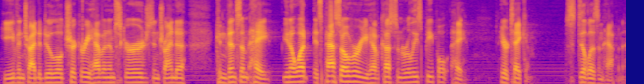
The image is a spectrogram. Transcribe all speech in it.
He even tried to do a little trickery, having him scourged and trying to convince him, hey, you know what? It's Passover. You have a custom to release people. Hey, here, take him. Still isn't happening.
